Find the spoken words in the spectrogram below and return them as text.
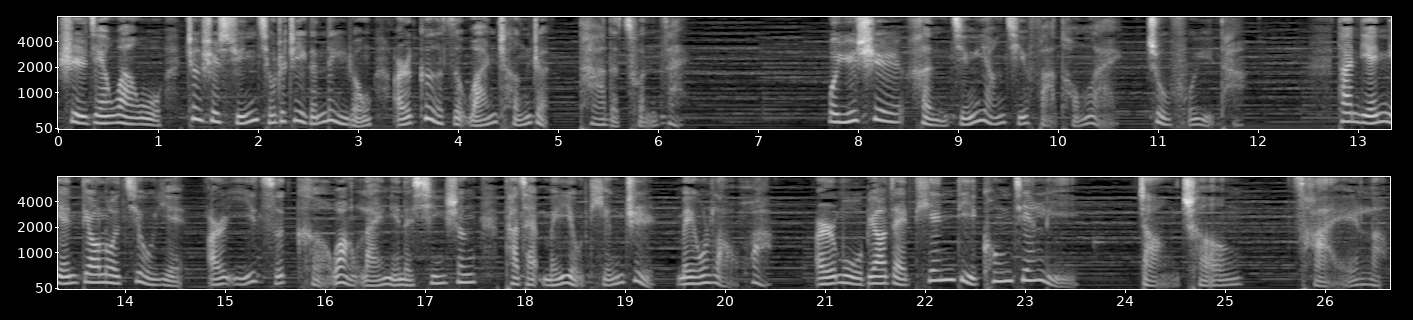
世间万物正是寻求着这个内容而各自完成着它的存在。我于是很敬仰起法桐来，祝福于他。他年年凋落旧叶，而以此渴望来年的新生，他才没有停滞，没有老化，而目标在天地空间里长成才了。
